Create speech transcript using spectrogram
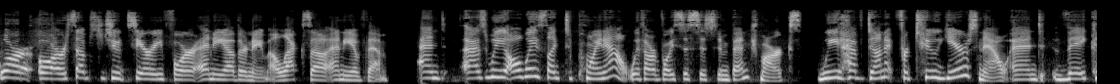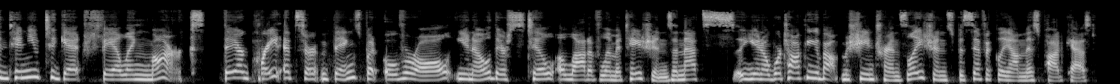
or, or substitute Siri for any other name, Alexa, any of them. And as we always like to point out with our voice assistant benchmarks, we have done it for two years now and they continue to get failing marks. They are great at certain things, but overall, you know, there's still a lot of limitations. And that's, you know, we're talking about machine translation specifically on this podcast,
